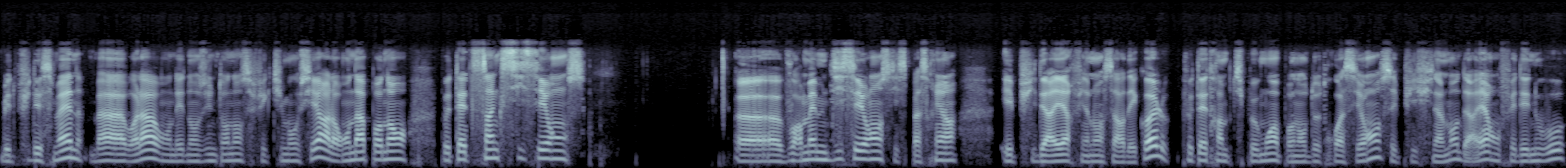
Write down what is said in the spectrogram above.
mais depuis des semaines, bah voilà, on est dans une tendance effectivement haussière. Alors on a pendant peut-être cinq, six séances euh, voire même 10 séances, il se passe rien. Et puis derrière, finalement, ça redécolle. Peut-être un petit peu moins pendant deux trois séances. Et puis finalement, derrière, on fait des nouveaux,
